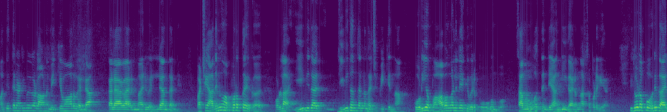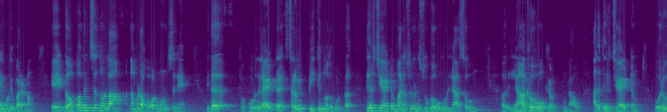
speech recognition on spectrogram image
മദ്യത്തിന് അടിമകളാണ് മിക്കവാറും എല്ലാ കലാകാരന്മാരും എല്ലാം തന്നെ. പക്ഷേ അതിനും അപ്പുറത്തേക്ക് ഉള്ള ഈ ജീവിതം തന്നെ നശിപ്പിക്കുന്ന കൊടിയ പാപങ്ങളിലേക്ക് ഇവർ പോകുമ്പോൾ സമൂഹത്തിന്റെ അംഗീകാരം നഷ്ടപ്പെടുകയാണ്. ഇതോടൊപ്പം ഒരു കാര്യം കൂടി പറയണം. ഈ ഡോപ്പമിൻസ് എന്നുള്ള നമ്മുടെ ഹോർമോൺസിനെ ഇത് കൂടുതലായിട്ട് ശ്രവിപ്പിക്കുന്നത് കൊണ്ട് തീർച്ചയായിട്ടും മനസ്സിനൊരു സുഖവും ഉല്ലാസവും ഒരു ലാഘവും ഒക്കെ ഉണ്ടാവും. അത് തീർച്ചയായിട്ടും ഒരു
